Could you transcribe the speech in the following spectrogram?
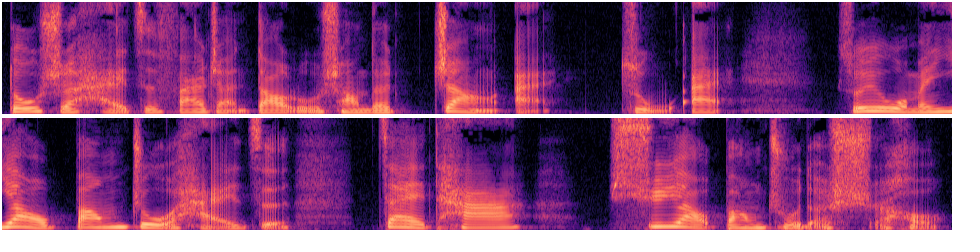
都是孩子发展道路上的障碍、阻碍。所以我们要帮助孩子，在他需要帮助的时候。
